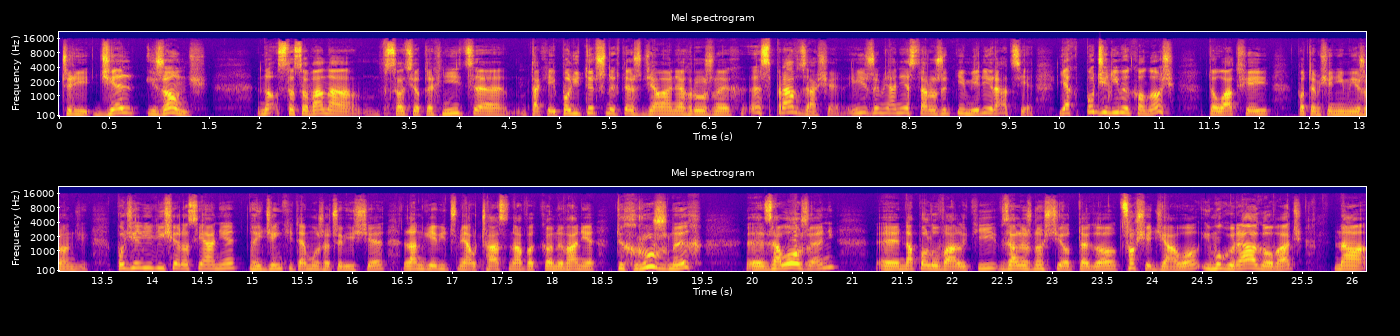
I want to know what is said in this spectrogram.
czyli dziel i rządź, no, stosowana w socjotechnice, takiej politycznych też działaniach różnych, e, sprawdza się. I Rzymianie starożytni mieli rację. Jak podzielimy kogoś, to łatwiej potem się nimi rządzi. Podzielili się Rosjanie, no i dzięki temu rzeczywiście Langiewicz miał czas na wykonywanie tych różnych e, założeń, Y, na polu walki, w zależności od tego, co się działo, i mógł reagować na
